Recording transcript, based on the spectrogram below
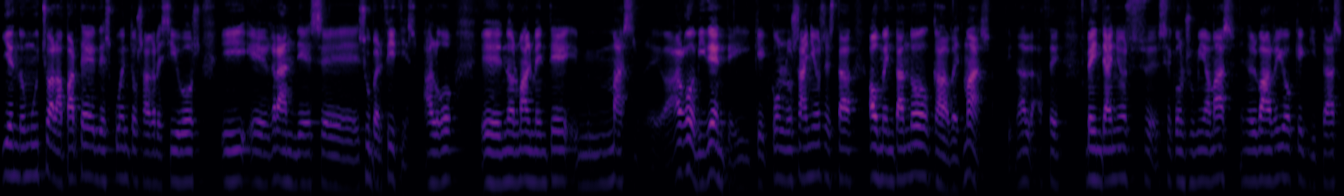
yendo mucho a la parte de descuentos agresivos y grandes superficies. Algo normalmente más, algo evidente y que con los años está aumentando cada vez más final, hace 20 años eh, se consumía más en el barrio que quizás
